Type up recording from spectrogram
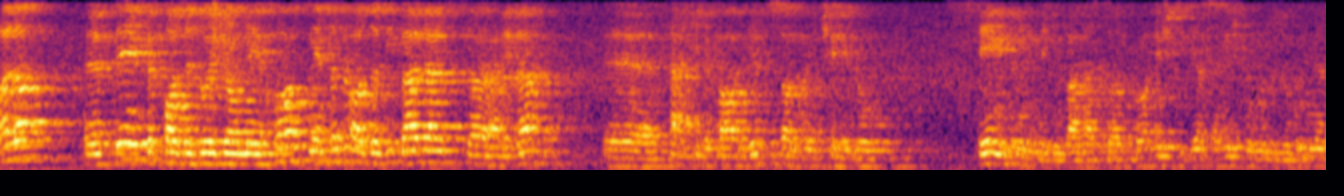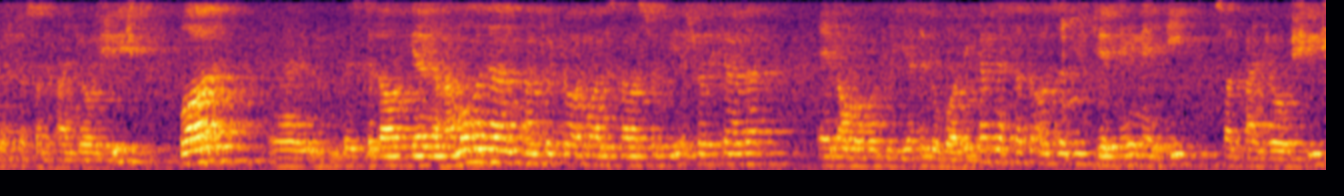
حالا به به فاز دو جامعه خاص نهضت آزادی بعد از در حقیقت تأکید فعالیت سالهای چهل و سه می‌تونیم بگیم بعد از دادگاهش دیگه اصلا هیچ بروز ظهوری نداشت تا سال 56 باز به اصطلاح گرد هم آمدن همطور که آقای مهندس توسلی اشاره کردن اعلام موجودیت دوباره کرد نسبت آزادی. جبهه ملی سال 56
